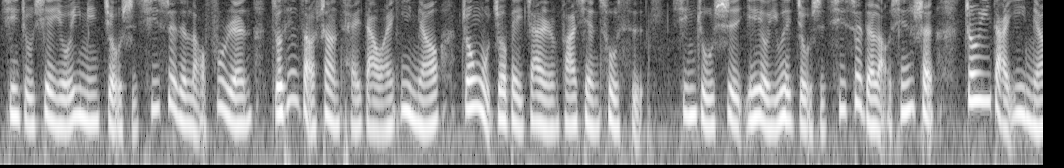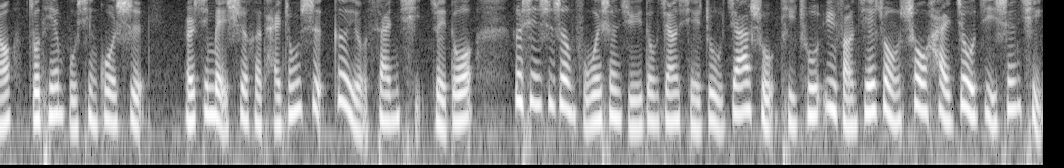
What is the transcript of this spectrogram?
新竹县有一名九十七岁的老妇人，昨天早上才打完疫苗，中午就被家人发现猝死。新竹市也有一位九十七岁的老先生，周一打疫苗，昨天不幸过世。而新北市和台中市各有三起，最多。各县市政府卫生局都将协助家属提出预防接种受害救济申请。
